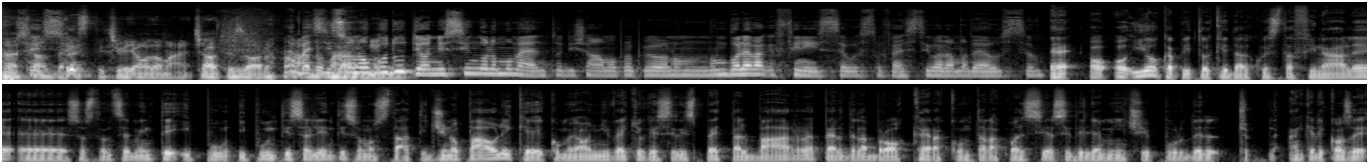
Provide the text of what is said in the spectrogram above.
Sì, Ciao sì. bestie, ci vediamo domani. Ciao tesoro. Vabbè, A si sono goduti ogni singolo momento, diciamo, proprio non, non voleva che finisse questo festival Amadeus. Eh, ho- ho- io ho capito che da questa finale eh, sostanzialmente i, pu- i punti salienti sono stati Gino Paoli che come ogni vecchio che si rispetta al bar perde la brocca e racconta la qualsiasi degli amici pur del, cioè, anche le cose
